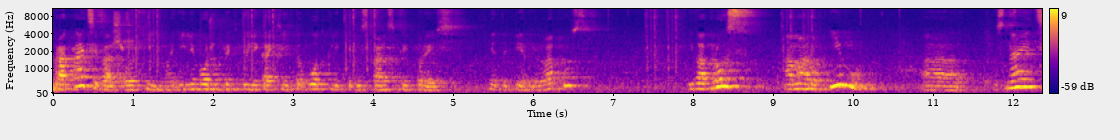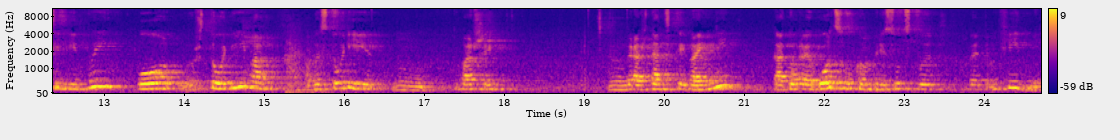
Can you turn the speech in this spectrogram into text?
прокате вашего фильма или, может быть, были какие-то отклики в испанской прессе? Это первый вопрос. И вопрос Амару Иму. А, знаете ли вы о что-либо об истории вашей гражданской войны, которая отзвуком присутствует в этом фильме?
